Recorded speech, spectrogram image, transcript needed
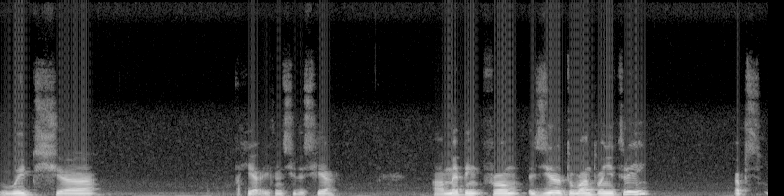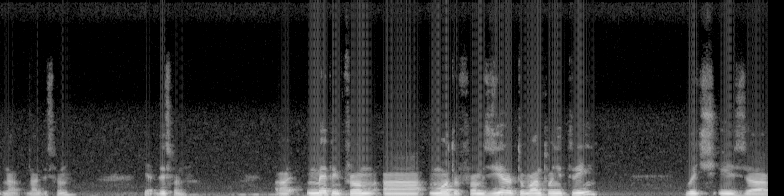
which uh, here you can see this here. Uh, mapping from 0 to 123 oops no not this one. Yeah this one. Uh, mapping from motor from 0 to 123 which is uh,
